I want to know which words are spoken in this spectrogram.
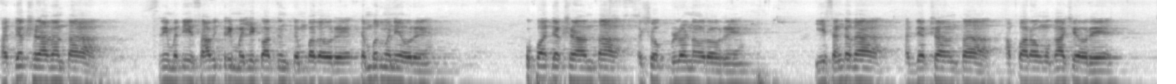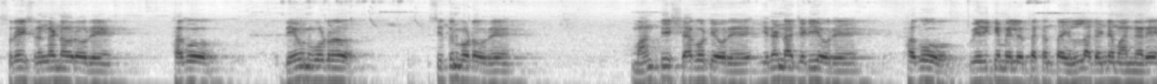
ಅಧ್ಯಕ್ಷರಾದಂಥ ಶ್ರೀಮತಿ ಸಾವಿತ್ರಿ ಮಲ್ಲಿಕಾರ್ಜುನ್ ತೆಂಬದವರೇ ಅವರೇ ಉಪಾಧ್ಯಕ್ಷರಾದಂಥ ಅಶೋಕ್ ಬುಳ್ಳಣ್ಣವರವರೇ ಈ ಸಂಘದ ಅಧ್ಯಕ್ಷರಾದಂಥ ಅಪ್ಪಾರಾವ್ ಅವರೇ, ಸುರೇಶ್ ರಂಗಣ್ಣವರವರೇ ಹಾಗೂ ದೇವನಗೌಡರು ಸಿದ್ದನಗೌಡ ಅವರೇ, ಮಾಂತೇಶ್ ಶಾಗೋಟಿ ಅವರೇ ಹಿರಣ್ಣ ಜಡಿ ಅವರೇ, ಹಾಗೂ ವೇದಿಕೆ ಮೇಲಿರ್ತಕ್ಕಂಥ ಎಲ್ಲ ಗಣ್ಯಮಾನ್ಯರೇ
